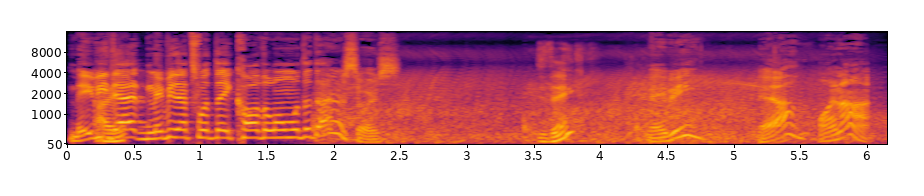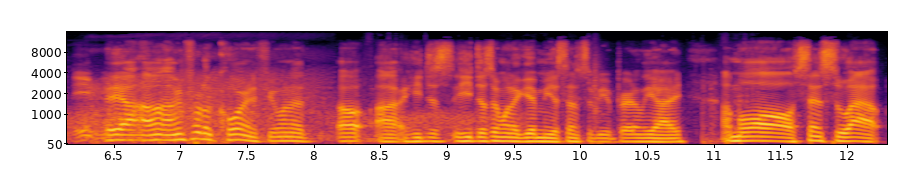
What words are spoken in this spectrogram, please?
Maybe I- that. Maybe that's what they call the one with the dinosaurs. Do you think? Maybe. Yeah. Why not? Maybe. Yeah, I- I'm in front of Korin. If you want to, oh, uh, he just he doesn't want to give me a sense of me. Apparently, I I'm all sensu out.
